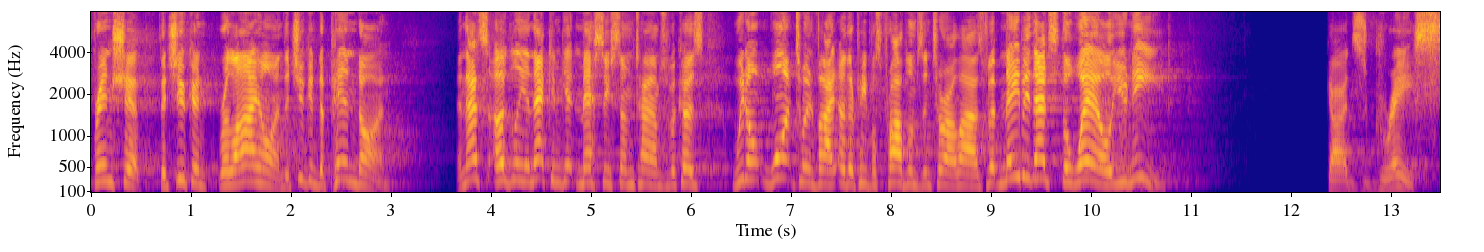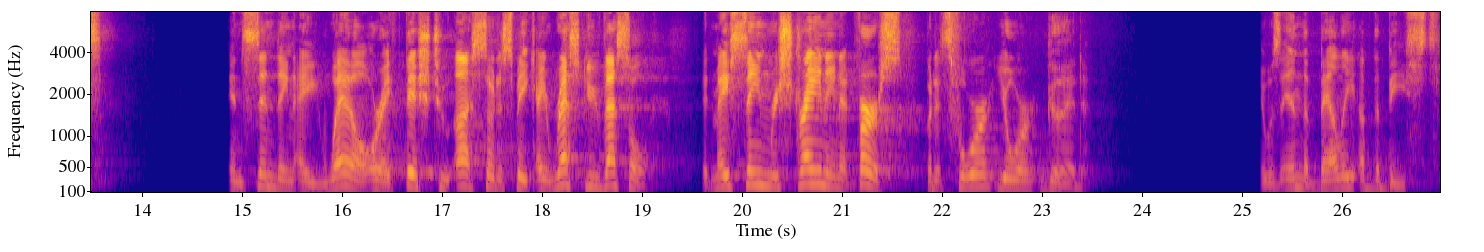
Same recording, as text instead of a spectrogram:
friendship that you can rely on, that you can depend on. And that's ugly and that can get messy sometimes because we don't want to invite other people's problems into our lives, but maybe that's the well you need. God's grace in sending a whale or a fish to us, so to speak, a rescue vessel. It may seem restraining at first, but it's for your good. It was in the belly of the beast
